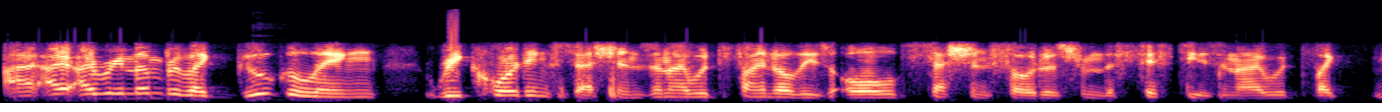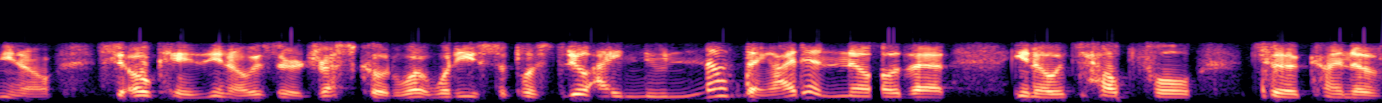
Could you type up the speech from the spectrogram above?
I, I remember like Googling recording sessions, and I would find all these old session photos from the 50s, and I would like, you know, say, okay, you know, is there a dress code? What what are you supposed to do? I knew nothing. I didn't know that, you know, it's helpful to kind of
